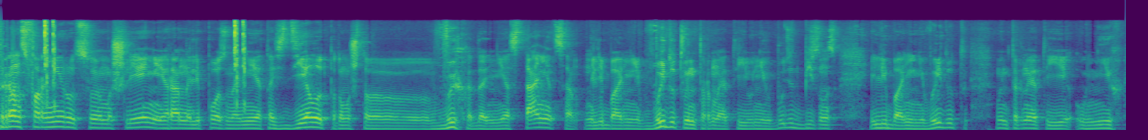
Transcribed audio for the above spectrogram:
трансформируют свое мышление, и рано или поздно они это сделают, потому что выхода не останется. Либо они выйдут в интернет, и у них будет бизнес, либо они не выйдут в интернет, и у них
